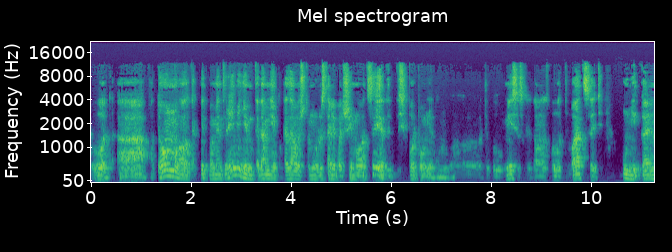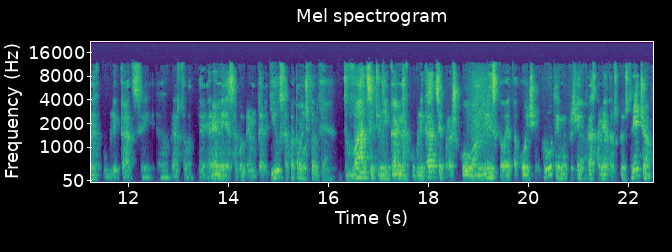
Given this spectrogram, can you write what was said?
Вот. А потом, э, какой-то момент времени, когда мне показалось, что мы уже стали большие молодцы, я до сих пор помню, там, это был месяц, когда у нас было 20 уникальных публикаций. Э, прям что вот, реально я собой прям гордился, потому очень что круто. 20 уникальных публикаций про школу английского, это очень круто, и мы пришли да. как раз на менторскую встречу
